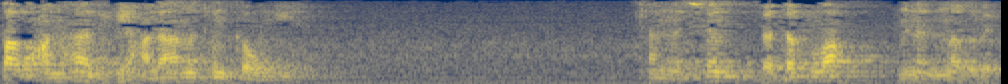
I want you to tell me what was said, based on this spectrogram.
طبعا هذه علامة كونية أن الشمس ستطلع من المغرب.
